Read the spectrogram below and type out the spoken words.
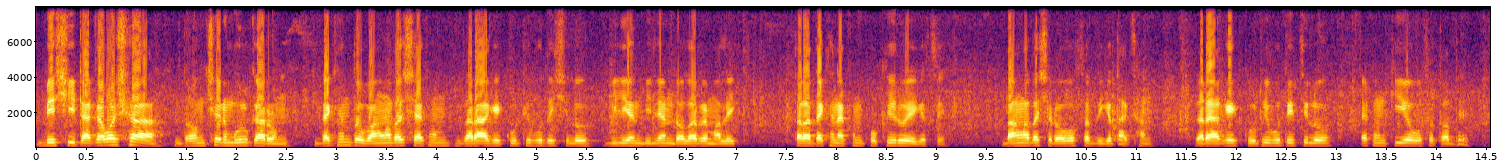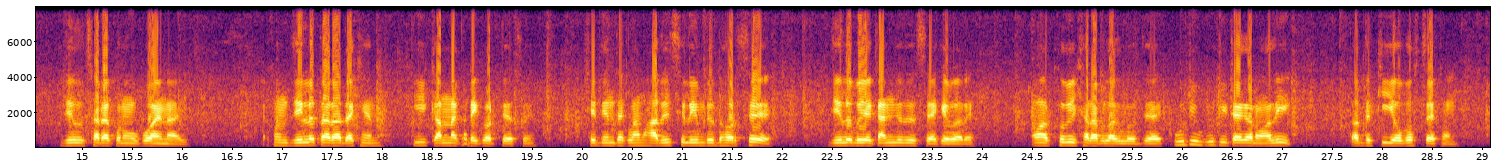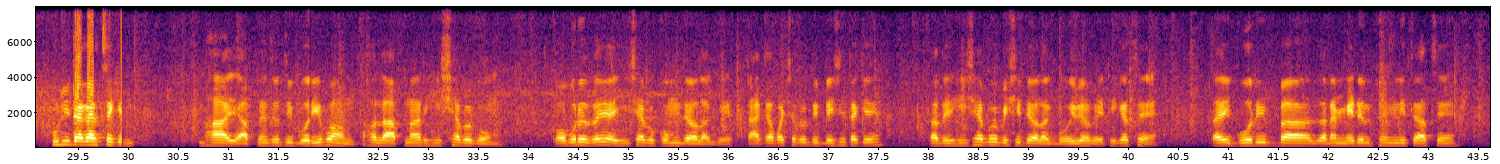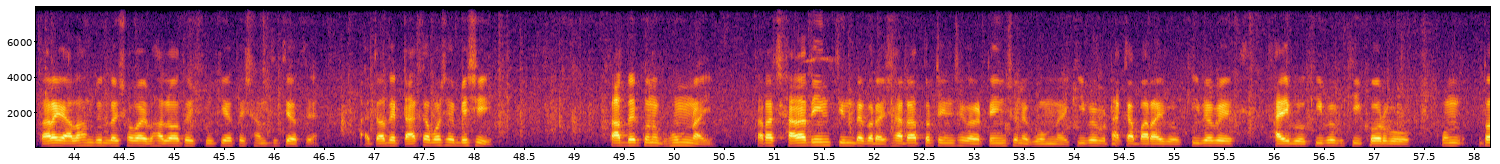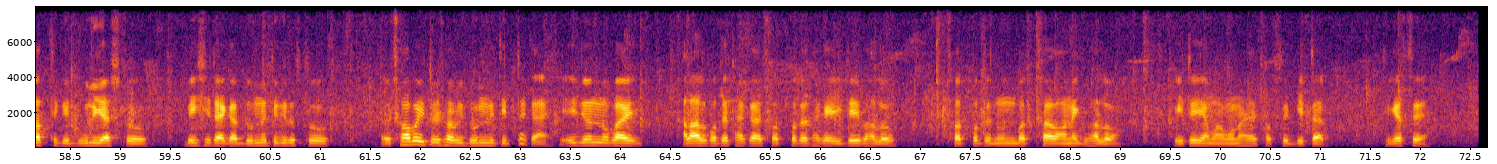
বেশি টাকা পয়সা ধ্বংসের মূল কারণ। দেখেন তো, বাংলাদেশে এখন যারা আগে কোটিপতি ছিল বিলিয়ন বিলিয়ন ডলারের মালিক, তারা দেখেন এখন ফকির হয়ে গেছে। বাংলাদেশের অবস্থার দিকে তাকান। যারা আগে কোটিপতি ছিল, এখন কী অবস্থা তাদের? জেল ছাড়া কোনো উপায় নাই। এখন জেলে তারা দেখেন কি কান্নাকাটি করতে আছে সেদিন দেখলাম হাদি সিলিমরে ধরছে, জেলে বইয়ে কান্দে দিচ্ছে একেবারে। আমার খুবই খারাপ লাগল যে কোটি কোটি টাকার মালিক, তাদের কি অবস্থা এখন? কোটি টাকার থেকে ভাই, আপনি যদি গরিব হন, তাহলে আপনার হিসাবে কম। কবরে যাইয়া হিসাবে কম দেওয়া লাগবে। টাকা পয়সা যদি বেশি থাকে, তাদের হিসাবেও বেশি দেওয়া লাগবে ওইভাবে, ঠিক আছে? তাই গরিব বা যারা মিডল ফ্যামিলিতে আছে, তারাই আলহামদুলিল্লাহ সবাই ভালো আছে, সুখী আছে, শান্তিতে আছে। আর তাদের টাকা পয়সা বেশি, তাদের কোনো ঘুম নাই। তারা সারাদিন চিন্তা করে, সারা তো টেনশন করে টেনশনে ঘুম নাই। কীভাবে টাকা বাড়াইবো, কীভাবে খাইবো, কীভাবে কী করব, কোন তার থেকে গুলি আসতো বেশি টাকা, দুর্নীতিগ্রস্ত, সবাই তো সবই দুর্নীতির টাকা। এই জন্য ভাই, হালাল পথে থাকা, সৎ পথে থাকা, এইটাই ভালো। সৎ পথে নুন ভাত খাওয়া অনেক ভালো। এটাই আমার মনে হয় সবচেয়ে বেটার ঠিক আছে?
